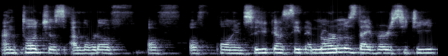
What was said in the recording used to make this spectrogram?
and touches a lot of, of, of points. So you can see the enormous diversity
